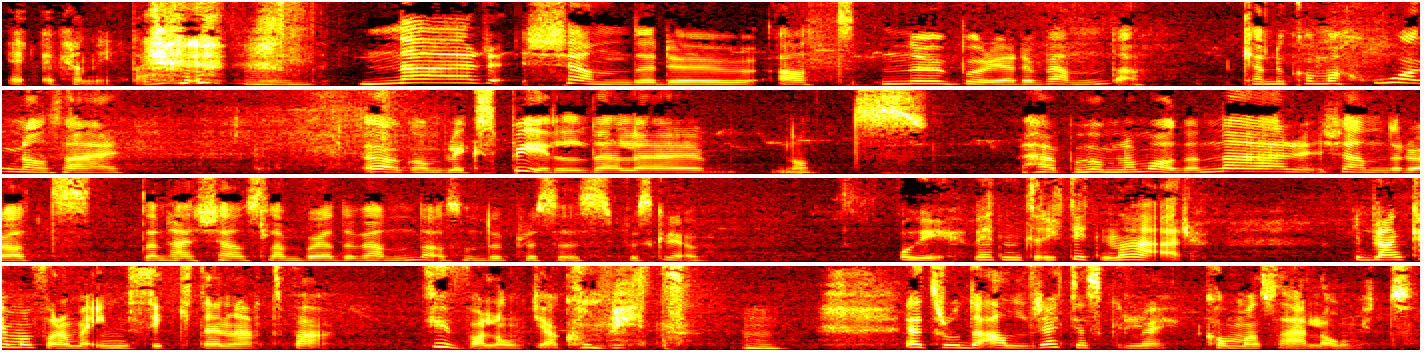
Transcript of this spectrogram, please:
Jag, jag kan inte. När kände du att nu börjar det vända? Kan du komma ihåg någon sån här ögonblicksbild eller något här på Humlamaden? När kände du att den här känslan började vända som du precis beskrev? Oj, vet inte riktigt när. Ibland kan man få de här insikterna att bara, gud vad långt jag har kommit. Jag trodde aldrig att jag skulle komma så här långt.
